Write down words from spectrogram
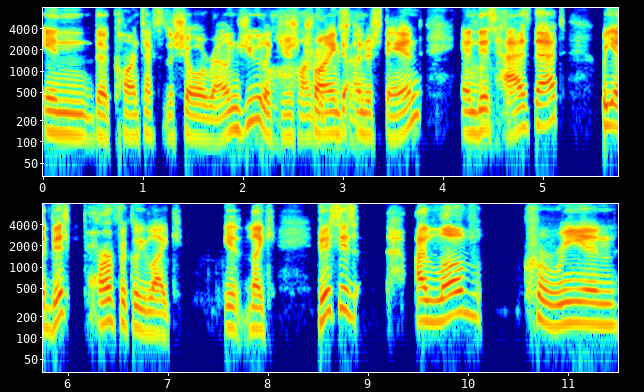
in the context of the show around you like you're just trying to understand and this 100%. has that. But yeah this perfectly like it like this is i love korean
